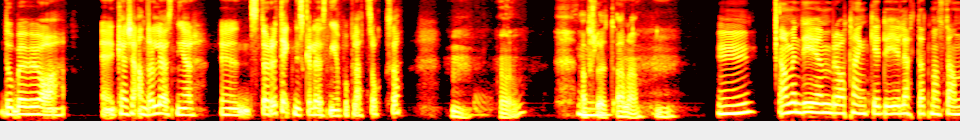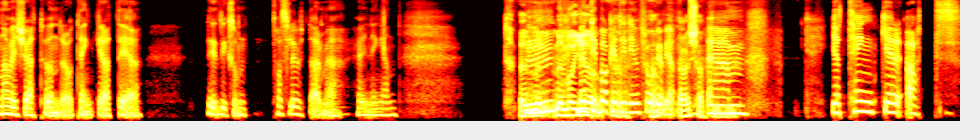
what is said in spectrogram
Då behöver vi ha eh, kanske andra lösningar, större tekniska lösningar på plats också. Ja. Absolut. Anna? Mm. Mm. Ja, men det är en bra tanke. Det är ju lätt att man stannar vid 2100 och tänker att det, det liksom tar slut där med höjningen. Men, Mm. men, men vad gör... Men tillbaka till din fråga, ja, Björn. Ja, kör. Ehm, jag tänker att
